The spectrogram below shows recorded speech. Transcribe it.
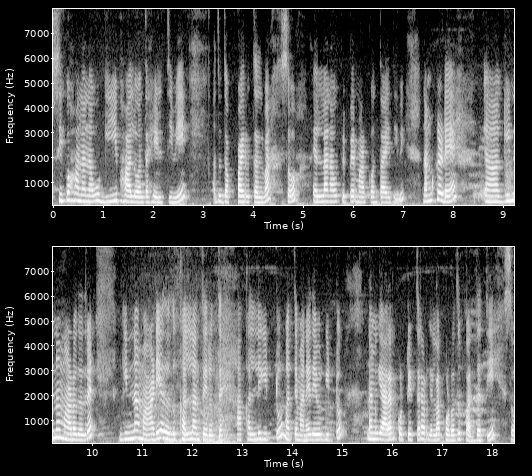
ಸಿಗೋ ಹಾಲನ್ನ ನಾವು ಗೀಬ್ ಹಾಲು ಅಂತ ಹೇಳ್ತೀವಿ. ಅದು ದಪ್ಪ ಇರುತ್ತಲ್ವ? ಸೊ ಎಲ್ಲ ನಾವು ಪ್ರಿಪೇರ್ ಮಾಡ್ಕೊತಾ ಇದ್ದೀವಿ. ನಮ್ಮ ಕಡೆ ಗಿಣ್ಣ ಮಾಡೋದಾದರೆ ಗಿಣ್ಣ ಮಾಡಿ ಅದೊಂದು ಕಲ್ಲು ಅಂತ ಇರುತ್ತೆ. ಆ ಕಲ್ಲಿಗಿಟ್ಟು ಮತ್ತು ಮನೆ ದೇವ್ರಿಗಿಟ್ಟು ನಮಗೆ ಯಾರ್ಯಾರು ಕೊಟ್ಟಿರ್ತಾರೆ ಅವ್ರಿಗೆಲ್ಲ ಕೊಡೋದು ಪದ್ಧತಿ. ಸೊ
